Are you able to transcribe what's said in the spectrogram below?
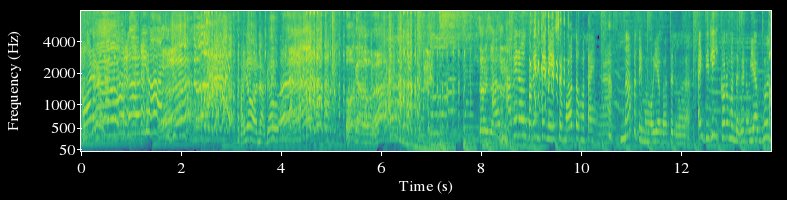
Oh, ano ka gaw gaw ni ha? Ay, jud. Ayaw, anak, go. Sorry, sorry, Abi sorry. abi na parinti mi sa mo to nga time nga. Napatay mga uyab ato diba? Ay dili ko ra man dagan uyab good.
